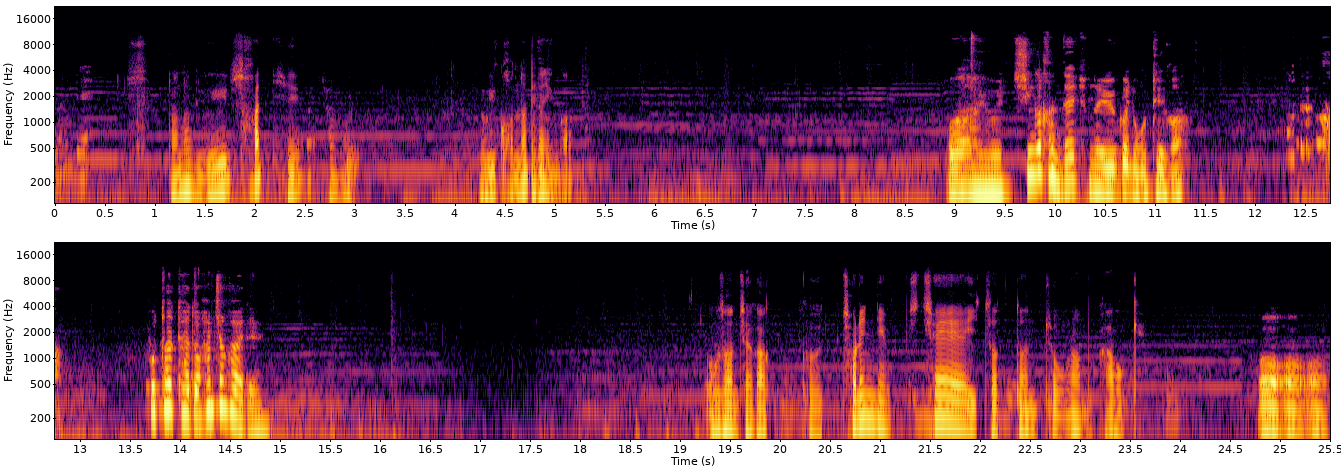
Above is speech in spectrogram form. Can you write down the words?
뭔데? 나는 여기 산이지? 잠깐만 여기 건너편인가? 와 이거 심각한데 존나 여기까지 어떻게 가? 포탈 타도 한참 가야 돼. 우선 제가 그 철이님 시체 있었던 쪽으로 한번 가볼게요 어, 어, 어.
